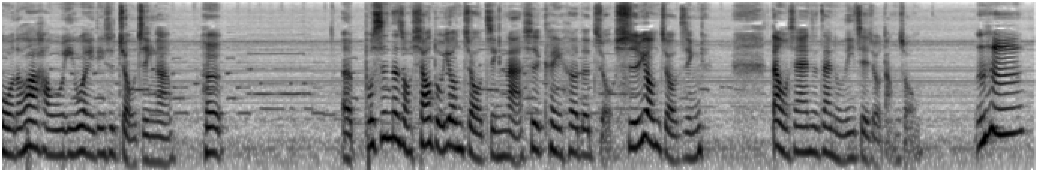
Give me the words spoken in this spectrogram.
我的话毫无疑问一定是酒精啊。喝呃不是那种消毒用酒精啦是可以喝的酒食用酒精。但我现在正在努力戒酒当中。嗯哼。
